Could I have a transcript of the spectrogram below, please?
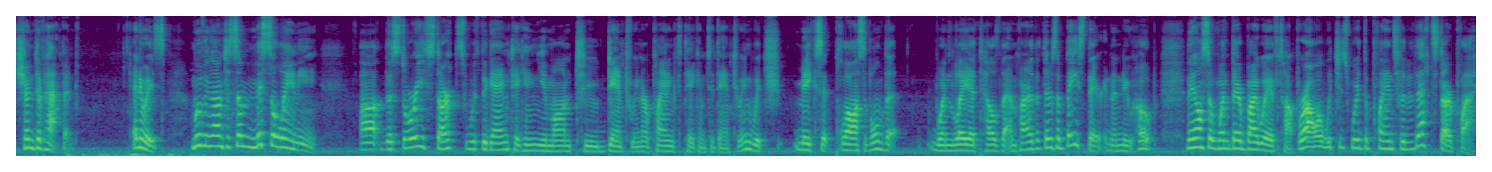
shouldn't have happened. Anyways, moving on to some miscellany. Uh, the story starts with the gang taking Yimmon to Dantooine, or planning to take him to Dantooine, which makes it plausible that when Leia tells the Empire that there's a base there in A New Hope. They also went there by way of Toprawa, which is where the plans for the Death Star pla-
